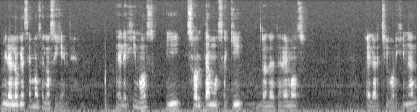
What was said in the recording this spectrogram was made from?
Mira, lo que hacemos es lo siguiente. Elegimos y soltamos aquí donde tenemos el archivo original.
